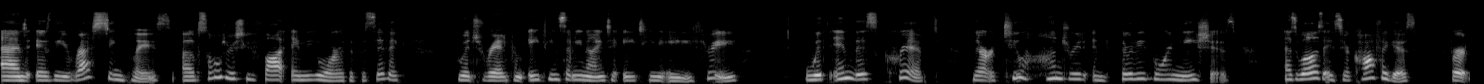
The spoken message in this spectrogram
and is the resting place of soldiers who fought in the War of the Pacific, which ran from 1879 to 1883 Within this crypt, there are 234 niches, as well as a sarcophagus for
